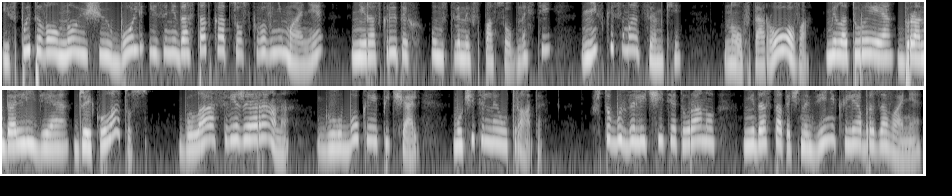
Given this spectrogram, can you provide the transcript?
испытывал ноющую боль из-за недостатка отцовского внимания, нераскрытых умственных способностей, низкой самооценки но у второго, Мелатурея брандолидия джейкулатус, была свежая рана, глубокая печаль, мучительная утрата. Чтобы залечить эту рану, недостаточно денег или образования.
